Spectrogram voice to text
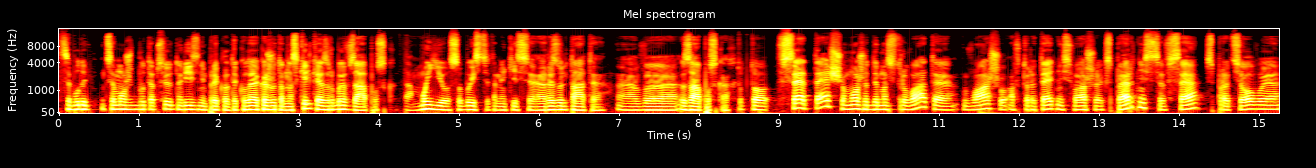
Це будуть це можуть бути абсолютно різні приклади. Коли я кажу там наскільки я зробив запуск, там мої особисті там якісь е, результати е, в запусках. Тобто, все те, що може демонструвати вашу авторитетність, вашу експертність, це все спрацьовує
